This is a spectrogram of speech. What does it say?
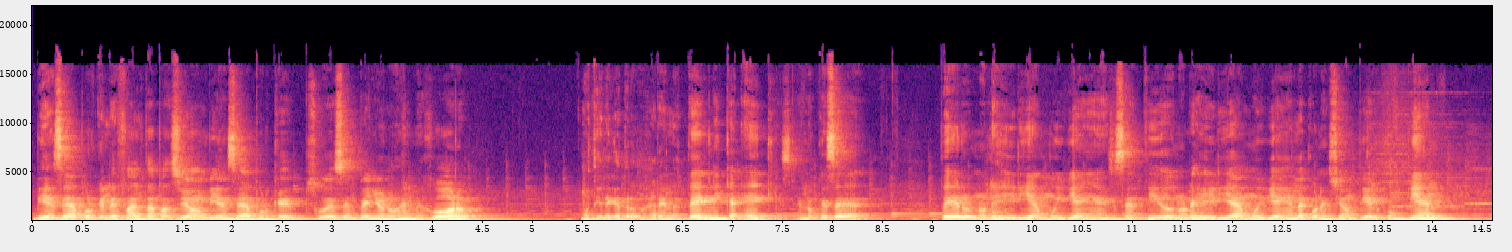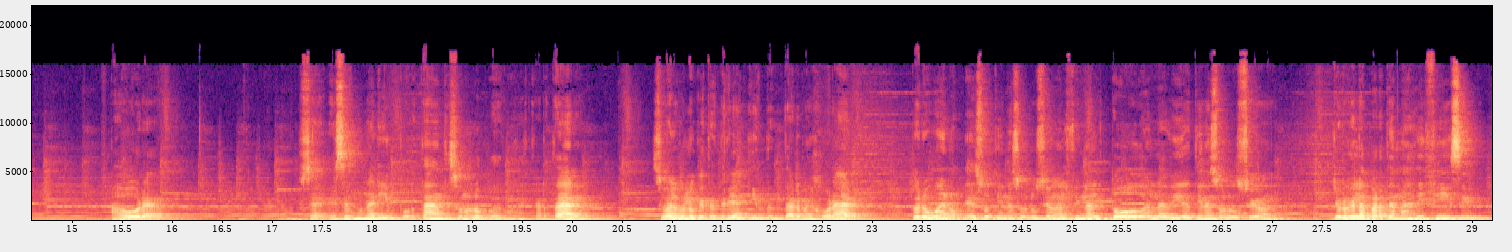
Bien sea porque le falta pasión, bien sea porque su desempeño no es el mejor, o tiene que trabajar en la técnica X, en lo que sea pero no les iría muy bien en ese sentido, no les iría muy bien en la conexión piel con piel. Ahora, o sea, ese es un área importante, eso no lo podemos descartar. Eso es algo en lo que tendrían que intentar mejorar. Pero bueno, eso tiene solución. Al final todo en la vida tiene solución. Yo creo que la parte más difícil,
